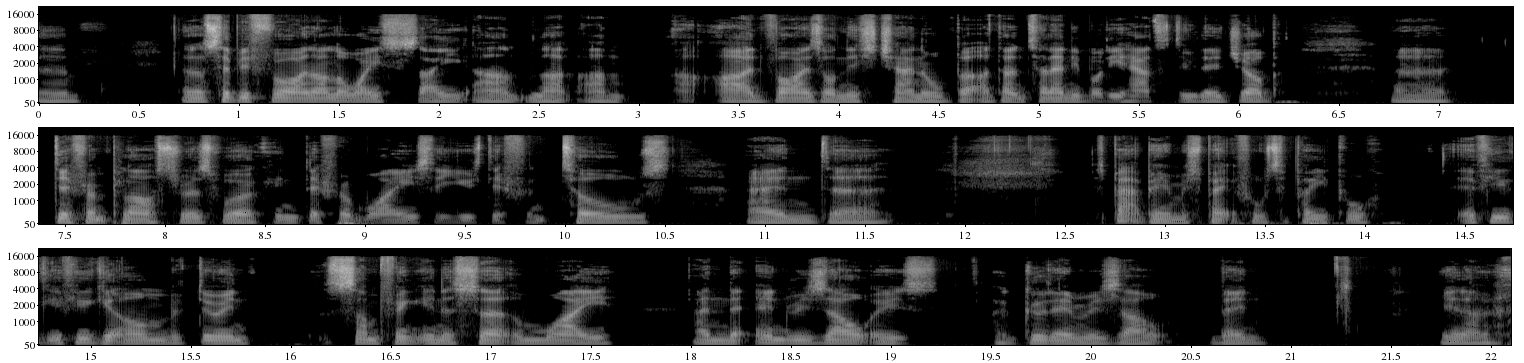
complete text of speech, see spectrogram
Um, as I said before, and I'll always say, um, like, um, I advise on this channel, but I don't tell anybody how to do their job. Uh, different plasterers work in different ways. They use different tools, and uh, it's about being respectful to people. If you if you get on with doing something in a certain way, and the end result is a good end result, then you know.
